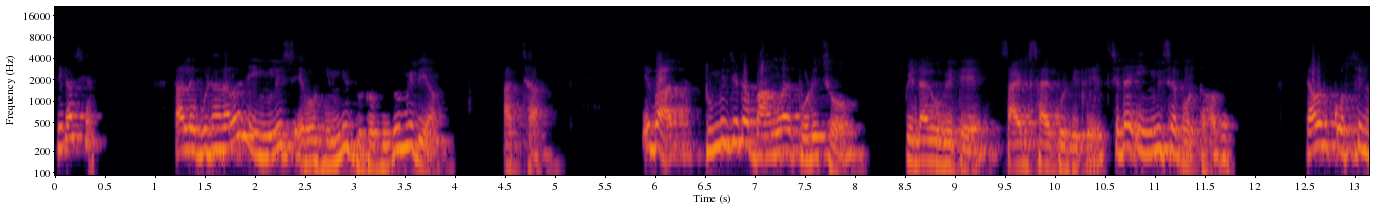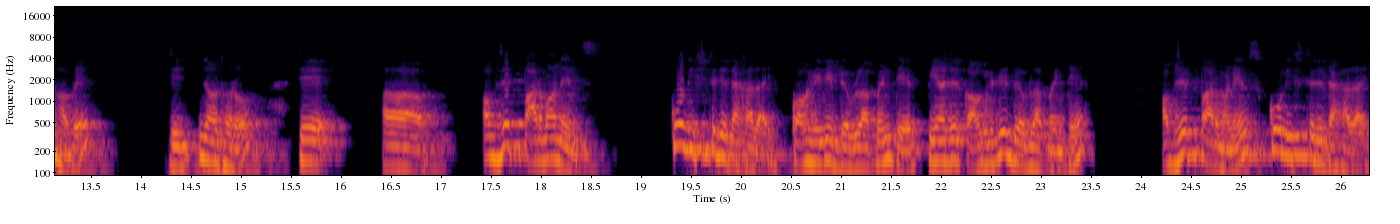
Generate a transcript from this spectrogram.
ঠিক আছে? তাহলে বোঝা গেল যে ইংলিশ এবং হিন্দি দুটো কিন্তু মিডিয়াম আচ্ছা এবার তুমি যেটা বাংলায় পড়েছো পেডাগোগিতে সাইড সাইকোলজিতে সেটা ইংলিশে পড়তে হবে। যেমন কোশ্চিন হবে যে ধরো যে অবজেক্ট পারমানেন্স কোন স্টেজে দেখা যায়? কগনিটিভ ডেভেলপমেন্টের পেঁয়াজের কগনিটিভ ডেভেলপমেন্টের অবজেক্ট পারমানেন্স কোন স্টেজে দেখা যায়?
